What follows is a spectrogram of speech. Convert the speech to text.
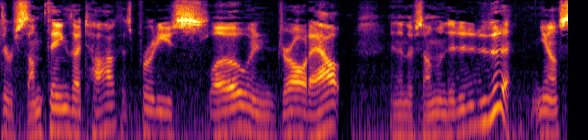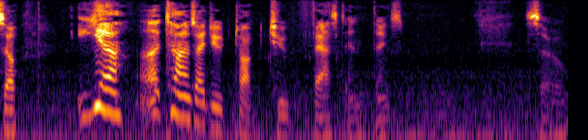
there's some things I talk that's pretty slow and drawn out, and then there's some you know. So yeah, at times I do talk too fast and things. So,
